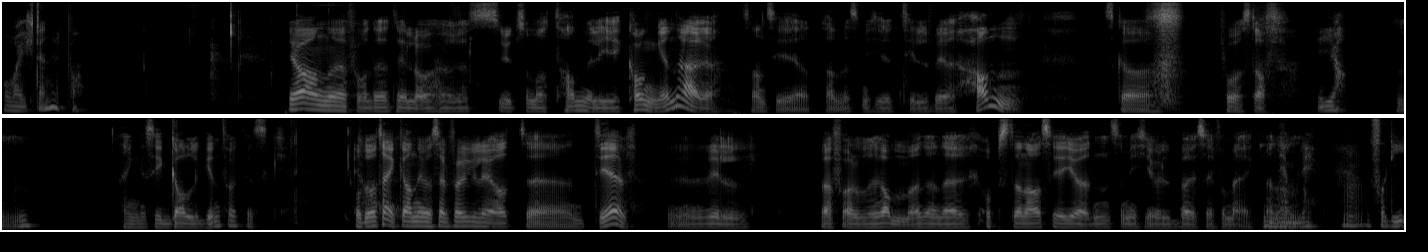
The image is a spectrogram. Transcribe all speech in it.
Og hva gikk den ut på? Ja, han får det til å høres ut som at han vil gi kongen ære. Så han sier at alle som ikke tilber han, skal få straff. Ja. Mm. Henges i galgen, faktisk. Og da tenker han jo selvfølgelig at uh, det vil i hvert fall ramme den der obsternasige jøden som ikke vil bøye seg for meg. Men Nemlig. Mm. Fordi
